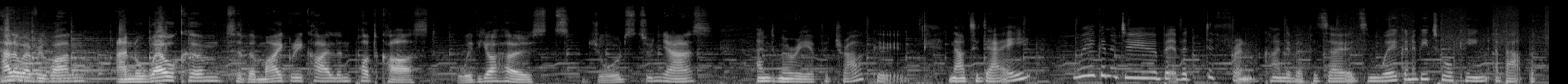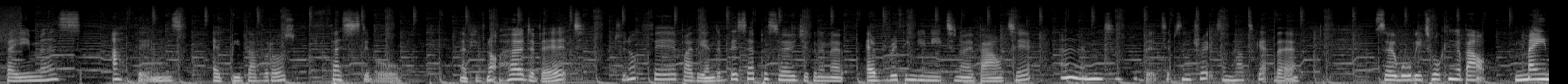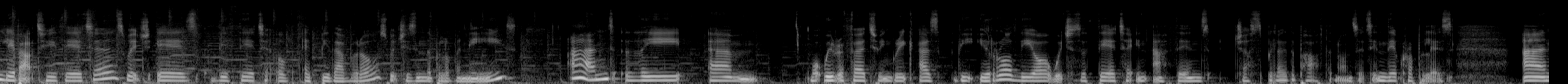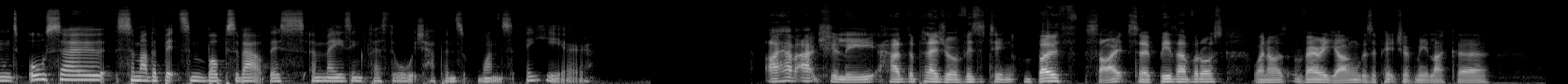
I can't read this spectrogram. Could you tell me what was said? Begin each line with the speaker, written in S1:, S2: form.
S1: Hello, everyone, and welcome to the My Greek Island podcast with your hosts, George Tsounyas.
S2: and Maria Petrarcu. Now, today we're going to do a bit of a different kind of episodes, and we're going to be talking about the famous Athens Epidavros Festival. Now, if you've not heard of it, do not fear, by the end of this episode, you're going to know everything you need to know about it and a bit of tips and tricks on how to get there. So we'll be talking about mainly about two theatres, which is the theatre of Epidavros, which is in the Peloponnese, and the um, what we refer to in Greek as the Irodio, which is a theatre in Athens just below the Parthenon. So it's in the Acropolis. And also some other bits and bobs about this amazing festival, which happens once a year.
S1: I have actually had the pleasure of visiting both sites. So, Pidavros, when I was very young, there's a picture of me like a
